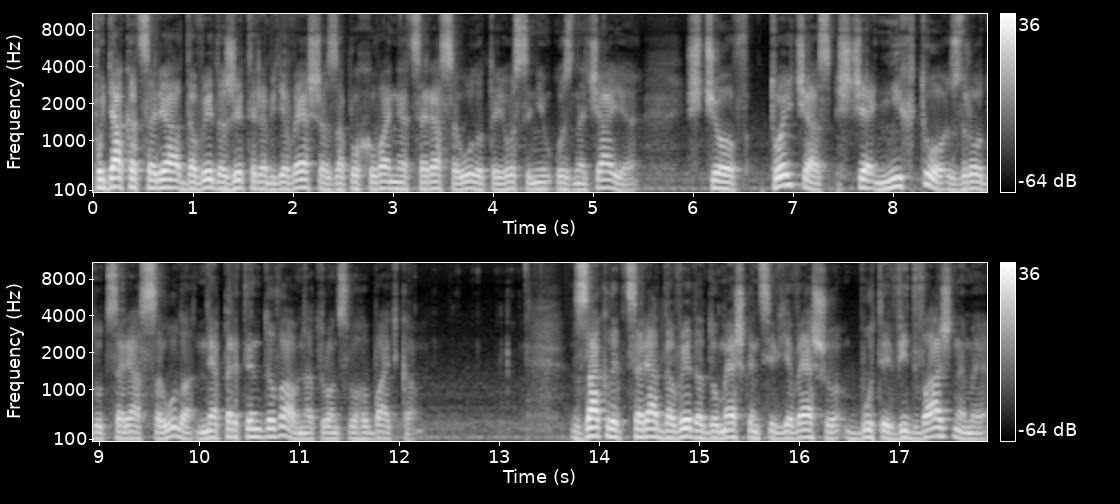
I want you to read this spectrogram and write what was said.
Подяка царя Давида жителям Євеша за поховання царя Саула та його синів означає, що в той час ще ніхто з роду царя Саула не претендував на трон свого батька. Заклик царя Давида до мешканців Євешу бути відважними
